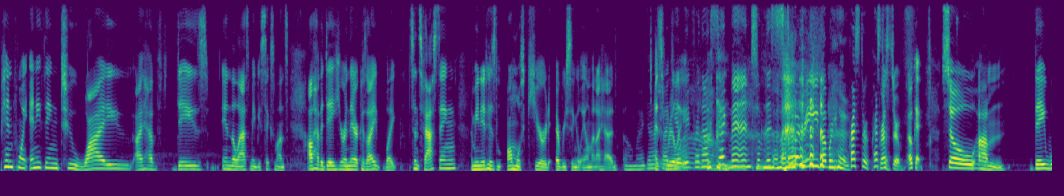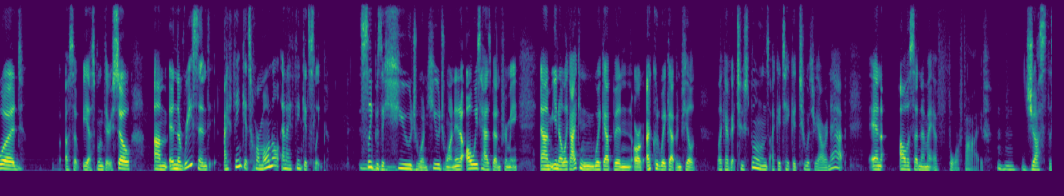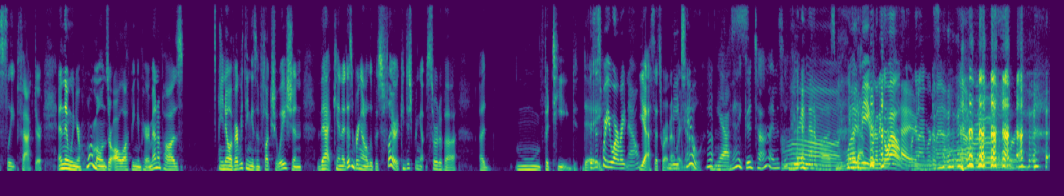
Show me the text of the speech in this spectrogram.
pinpoint anything to why I have days in the last maybe six months. I'll have a day here and there because I like since fasting. I mean, it has almost cured every single ailment I had. Oh my gosh! It's I really- can't wait for that segment of this story. But we're press through, press, press through. through. Okay, so um, they would. Uh, so yeah, spoon theory. So um, in the recent, I think it's hormonal, and I think it's sleep. Sleep is a mm. huge one, mm-hmm. huge one, and it always has been for me. Um, you know, like I can mm. wake up and, or I could wake up and feel like I've got two spoons. I could take a two or three hour nap, and all of a sudden I might have four or 5 mm-hmm. Just the sleep factor, and then when your hormones are all off, being in perimenopause, you know, if everything is in fluctuation, that can it doesn't bring on a lupus flare. It can just bring up sort of a a mm, fatigued day. is this where you are right now? Yes, that's where I'm Me at right too. now. Yep. Yes. Yeah, good times. Perimenopause. You and me, we're gonna go out. We're gonna, we're gonna.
